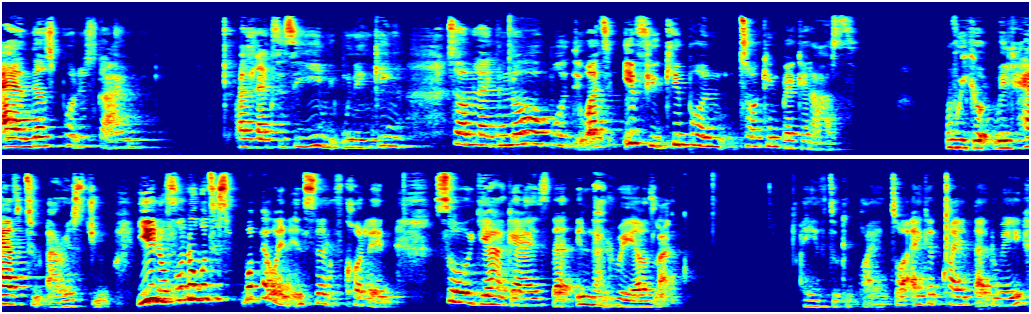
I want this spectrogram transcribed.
and this police guy I was like, Sisi, unenkinga? So I'm like, no, but what if you keep on talking back at us? We go, we'll have to arrest you. You know, for no what is what when instead of calling. So yeah, guys, that in that way, I was like, I have to keep quiet. So I kept quiet that way,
